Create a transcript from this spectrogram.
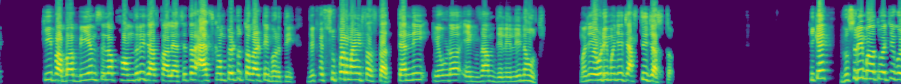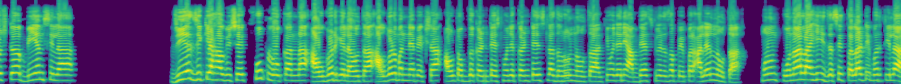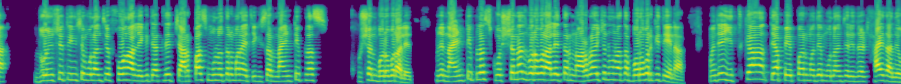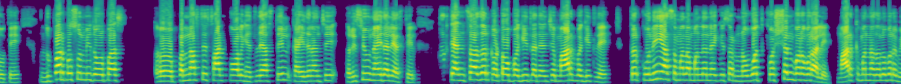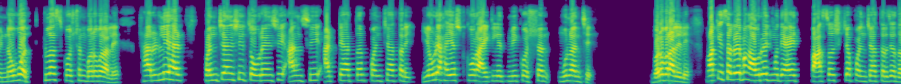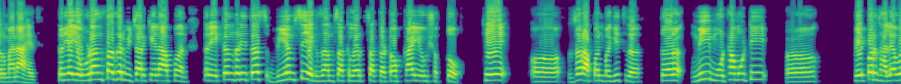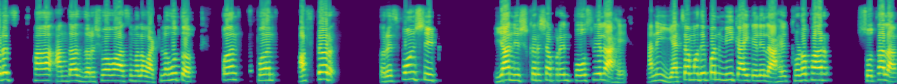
की बाबा बीएमसी ला फॉर्म जरी जास्त आले असते तर ऍज कंपेअर टू तलाठी भरती जे काही सुपर माइंड्स असतात त्यांनी एवढं एक्झाम दिलेली नव्हती. म्हणजे एवढी म्हणजे जास्तीत जास्त. ठीक आहे? दुसरी महत्वाची गोष्ट बीएमसी ला जीएसजीके हा विषय खूप लोकांना अवघड गेला होता. अवघड म्हणण्यापेक्षा आउट ऑफ द कंटेस्ट म्हणजे कंटेस्टला धरून नव्हता किंवा ज्यांनी अभ्यास केला त्याचा पेपर आलेला नव्हता. म्हणून कोणालाही जसे तलाठी भरतीला दोनशे तीनशे मुलांचे फोन आले की त्यातले चार पाच मुलं तर म्हणायचे की सर नाईन्टी प्लस क्वेश्चन बरोबर आलेत. म्हणजे नाईन्टी प्लस क्वेश्चनच बरोबर आले तर नॉर्मलायझेशन होऊन आता बरोबर किती येणार? म्हणजे इतका त्या पेपरमध्ये मुलांचे रिझल्ट हाय झाले होते. दुपारपासून मी जवळपास पन्नास ते साठ कॉल घेतले असतील काही जणांचे रिसिव्ह नाही झाले असतील. तर त्यांचा जर कट ऑफ बघितला त्यांचे मार्क बघितले तर कोणीही असं मला म्हणलं नाही की सर नव्वद क्वेश्चन बरोबर आले. मार्क म्हणणं झालो बरं मी नव्वद प्लस क्वेश्चन बरोबर आले. हार्डली हॅड पंच्याऐंशी चौऱ्याऐंशी ऐंशी अठ्ठ्याहत्तर पंच्याहत्तर एवढे हायेस्ट स्कोर ऐकलेत मी क्वेश्चन मुलांचे. बरोबर आलेले. बाकी सगळे मग अवरेजमध्ये आहेत पासष्टच्या पंच्याहत्तरच्या दरम्यान आहेत. तर या एवढ्यांचा जर विचार केला आपण तर एकंदरीतच बीएमसी एक्झामचा क्लर्कचा कट ऑफ काय येऊ शकतो? हे जर आपण बघितलं तर मी मोठा मोठी पेपर झाल्यावरच हा अंदाज दर्शवावा असं मला वाटलं होतं. पण पण आफ्टर रेस्पॉन्स शीट या निष्कर्षापर्यंत पोहोचलेला आहे. आणि याच्यामध्ये पण मी काय केलेलं आहे थोडंफार स्वतःला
